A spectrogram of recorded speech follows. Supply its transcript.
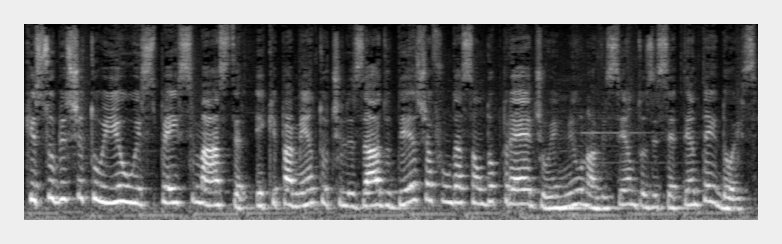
que substituiu o Space Master, equipamento utilizado desde a fundação do prédio em 1972.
